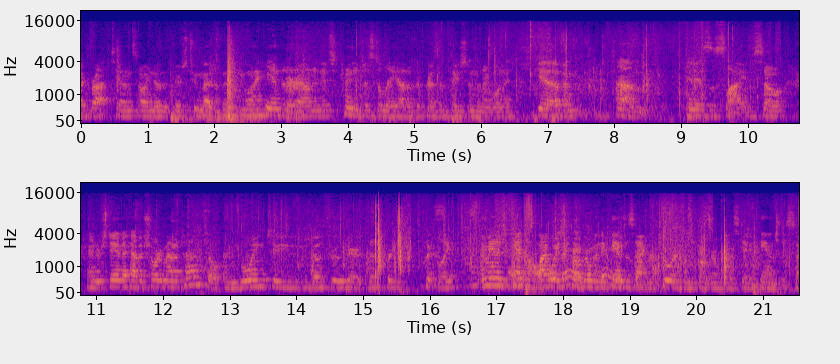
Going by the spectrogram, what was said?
I brought ten, so I know that there's too much, but if you want to hand it around, and it's kind of just a layout of the presentation that I want to give, and, um, it is a slide, so I understand I have a short amount of time, so I'm going to go through here this pretty quickly. I manage the Kansas Byways Program and the Kansas Agritourism Program for the state of Kansas, so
